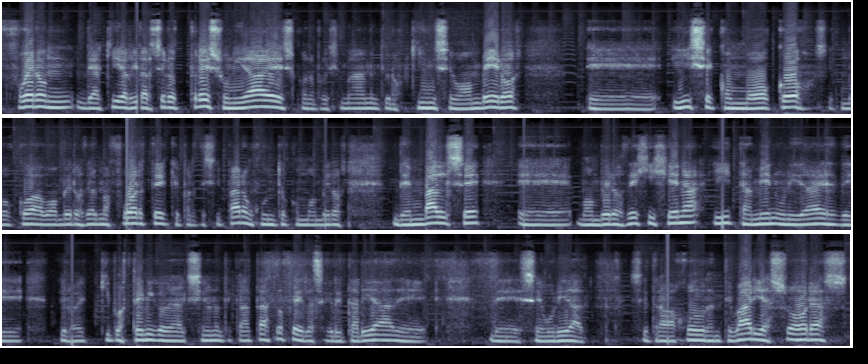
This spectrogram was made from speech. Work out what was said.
Fueron de aquí de Río Tercero tres unidades con aproximadamente unos 15 bomberos eh, y se convocó, se convocó a bomberos de Alma Fuerte que participaron junto con bomberos de Embalse, eh, bomberos de Higiena y también unidades de, de, los equipos técnicos de acción ante catástrofe de la Secretaría de, de seguridad. Se trabajó durante varias horas,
